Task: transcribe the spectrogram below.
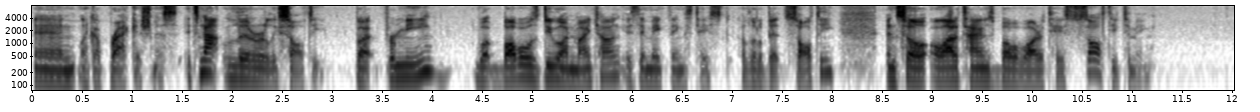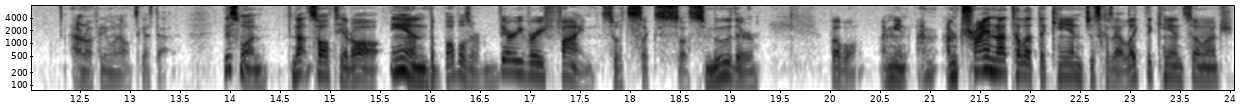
and like a brackishness. It's not literally salty, but for me, what bubbles do on my tongue is they make things taste a little bit salty, and so a lot of times bubble water tastes salty to me. I don't know if anyone else gets that. This one, not salty at all, and the bubbles are very, very fine, so it's like so smoother bubble. I mean, I'm I'm trying not to let the can just because I like the can so much.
